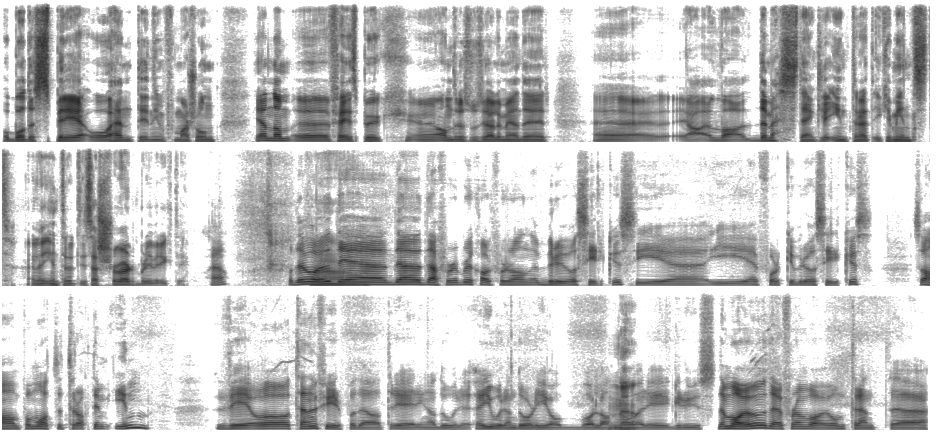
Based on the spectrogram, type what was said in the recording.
å både spre og hente inn informasjon gjennom øh, Facebook, øh, andre sosiale medier. øh, ja, hva, det meste, egentlig. Internett, ikke minst. Eller internett i seg sjøl, blir riktig. Og det var jo det Det er derfor det ble kalt for sånn brød og sirkus i, i Folket brød og sirkus. Så han på en måte trakk dem inn ved å tenne fyr på det at regjeringa gjorde en dårlig jobb og landet var i grus. De var jo det, for de var jo omtrent eh,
